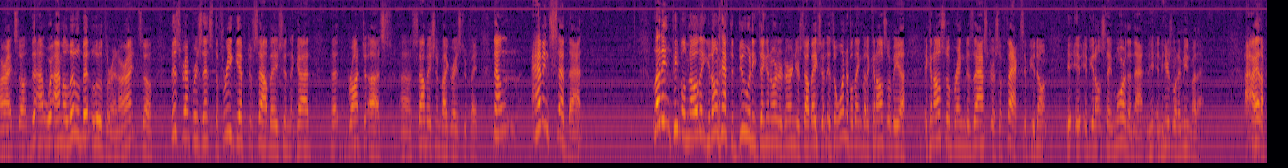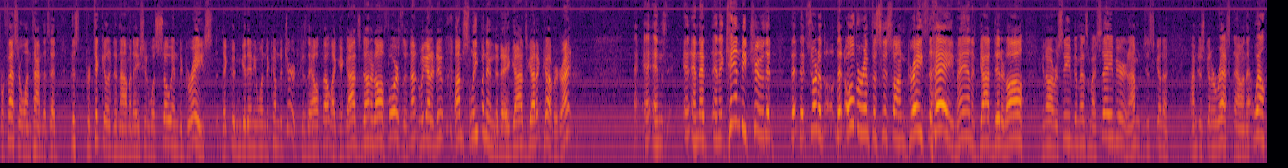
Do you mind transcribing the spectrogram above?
All right, so th- I'm a little bit Lutheran. All right, so this represents the free gift of salvation that God that brought to us, uh, salvation by grace through faith. Now, having said that, letting people know that you don't have to do anything in order to earn your salvation is a wonderful thing, but it can also be a it can also bring disastrous effects if you don't if, if you don't say more than that. And, here's what I mean by that. I had a professor one time that said this particular denomination was so into grace that they couldn't get anyone to come to church because they all felt like God's done it all for us. There's nothing we got to do. I'm sleeping in today. God's got it covered, right? And and, and that and it can be true that, that that sort of that overemphasis on grace that hey man and God did it all. You know I received Him as my Savior and I'm just gonna I'm just gonna rest now on that. Well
